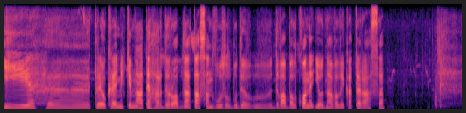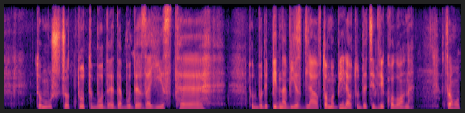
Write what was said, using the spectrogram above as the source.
І е, три окремі кімнати, гардеробна та санвузол. Буде два балкони і одна велика тераса. Тому що тут буде, де буде заїзд, е, тут буде піднавіз для автомобіля, тут де ці дві колони. В цьому,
